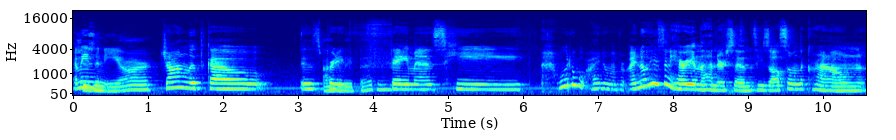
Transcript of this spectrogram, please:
I she was mean, in ER. John Lithgow is pretty famous. He. What do I know him from? I know he's in Harry and the Hendersons. He's also in The Crown.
